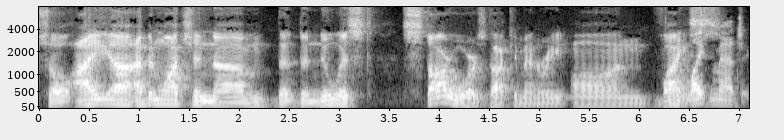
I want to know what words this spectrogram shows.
So I uh, I've been watching um, the the newest Star Wars documentary on Vice. Light and magic.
